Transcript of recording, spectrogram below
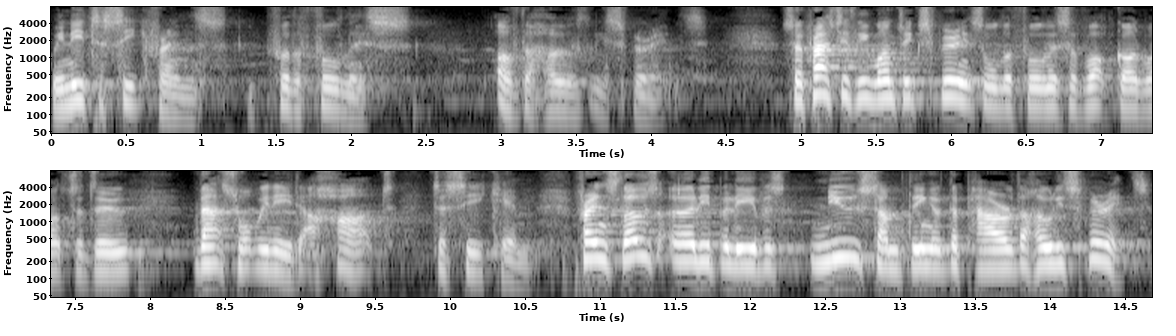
We need to seek, friends, for the fullness of the Holy Spirit. So perhaps if we want to experience all the fullness of what God wants to do, that's what we need a heart to seek Him. Friends, those early believers knew something of the power of the Holy Spirit.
